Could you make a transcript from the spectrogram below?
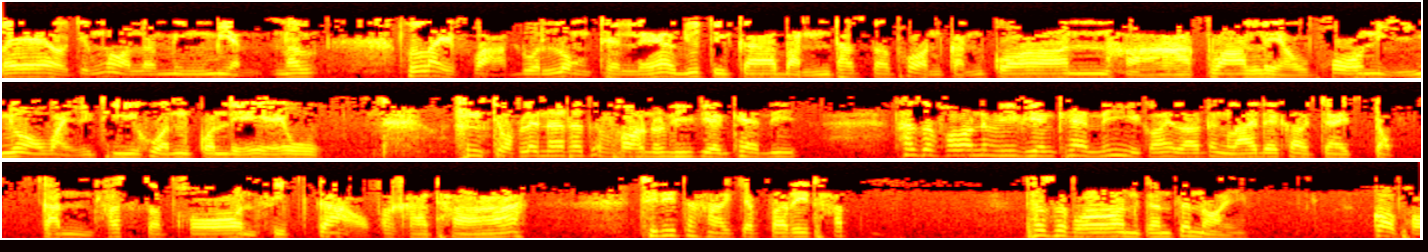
แล้ว จึงมอละมิงเมียนนั้นไล่ฝ่าดวนลงแทนแล้ว ยุติกาบันทัศพรกันกรหากวาแล้วพอหนีย่อไหวทีควรกนเลวจบแล้วนะทัศพรมันมีเพียงแค่นี้ทัศพรมีเพียงแค่นี้ก็ให้เราทั้งหลายได้เข้าใจจบกันทัศพรสิบเก้าพระคาถาทีนี้ถ้าหากจะปริทัศ ทศพรกันซะหน่อย ก็พอ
